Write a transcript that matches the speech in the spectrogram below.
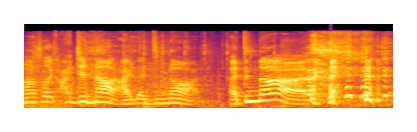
I was like, I did not. I, I did not. I did not.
